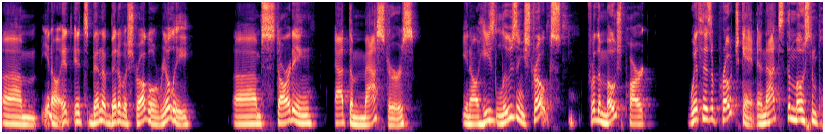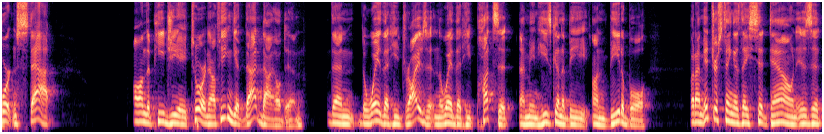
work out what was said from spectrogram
um, you know, it, it's been a bit of a struggle, really, um, starting at the Masters. You know, he's losing strokes for the most part with his approach game. And that's the most important stat on the PGA Tour. Now, if he can get that dialed in, then the way that he drives it and the way that he puts it, I mean, he's going to be unbeatable. But I'm interesting as they sit down, is it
